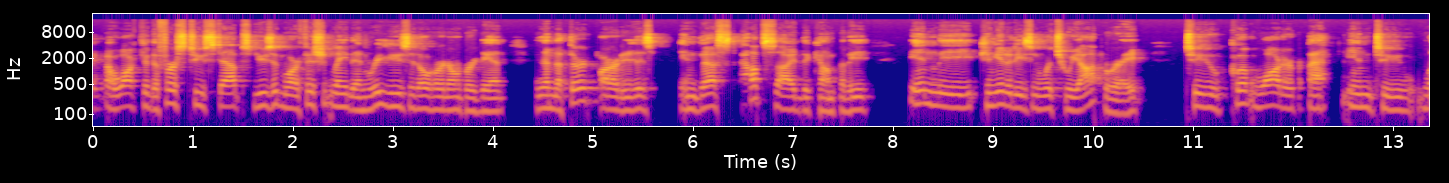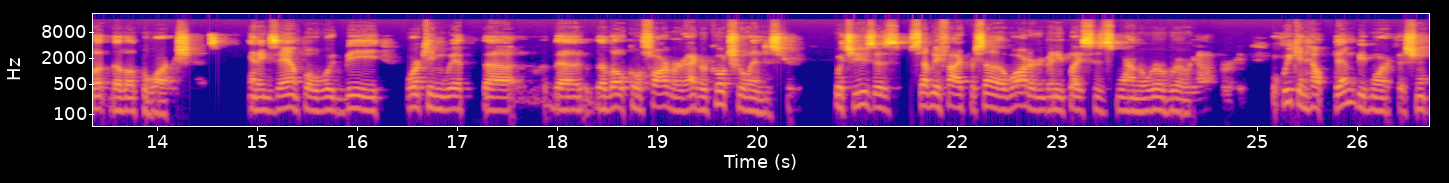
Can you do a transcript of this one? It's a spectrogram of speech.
I, I walk through the first two steps, use it more efficiently, then reuse it over and over again. And then the third part is invest outside the company in the communities in which we operate to put water back into lo- the local watersheds. An example would be working with the, the, the local farmer agricultural industry, which uses 75% of the water in many places around the world where we operate. If we can help them be more efficient,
